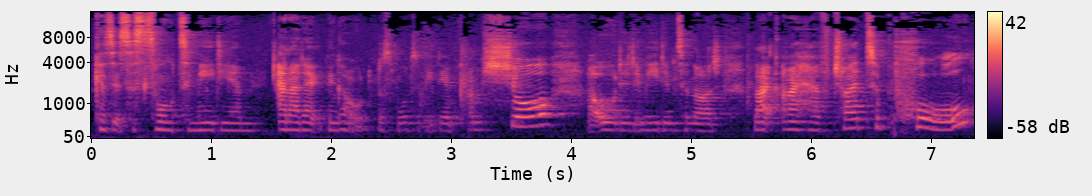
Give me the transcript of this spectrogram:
because it's a small to medium and I don't think I ordered a small to medium. I'm sure I ordered a medium to large. Like I have tried to pull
